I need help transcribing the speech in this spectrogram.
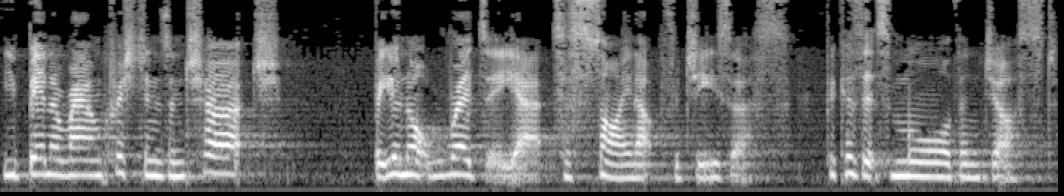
You've been around Christians and church, but you're not ready yet to sign up for Jesus because it's more than just,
